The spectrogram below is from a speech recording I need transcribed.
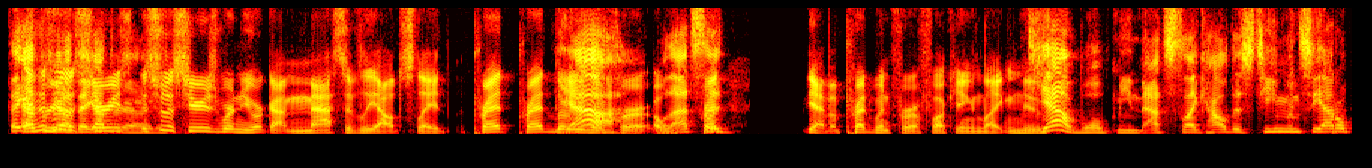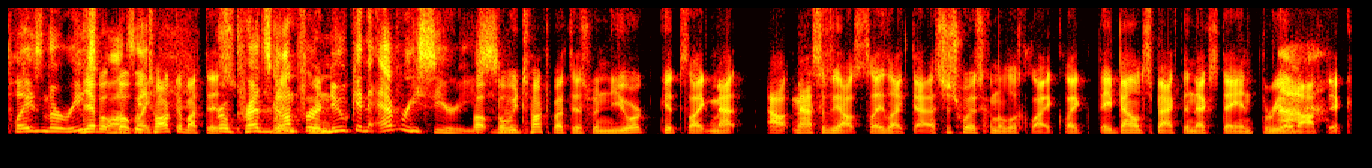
They got this 3 was 0 a they got 3 series. This was a series where New York got massively outslayed. Pred Pred literally Yeah, went for a well, that's Pred, like, yeah, but Pred went for a fucking like nuke. yeah, well, I mean, that's like how this team in Seattle plays in their respawns. yeah, but, but we talked about this. bro, Pred's when- gone for when- a nuke in every series. But, but we talked about this when New York gets like mat, out massively outplayed like that. That's just what it's going to look like. Like they bounce back the next day in 3 0 Ah. optic.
